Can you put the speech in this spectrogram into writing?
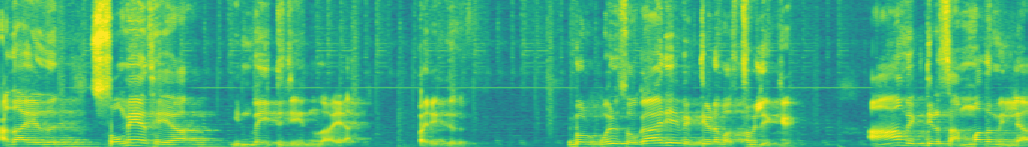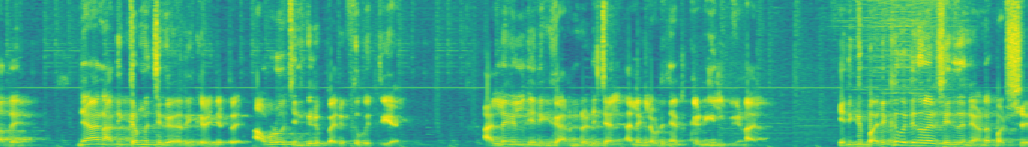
അതായത് സ്വമേധയാ ഇൻവൈറ്റ് ചെയ്യുന്നതായ പരിക്കുകൾ ഇപ്പോൾ ഒരു സ്വകാര്യ വ്യക്തിയുടെ വസ്തുവിലേക്ക് ആ വ്യക്തിയുടെ സമ്മതമില്ലാതെ ഞാൻ അതിക്രമിച്ച് കയറി കഴിഞ്ഞിട്ട് അവിടെ വെച്ച് എനിക്കൊരു പരുക്ക് പറ്റിയാൽ അല്ലെങ്കിൽ എനിക്ക് കറണ്ട് അടിച്ചാൽ അല്ലെങ്കിൽ അവിടെ ഞാൻ കെണിയിൽ വീണാൽ എനിക്ക് പരുക്ക് പറ്റുന്ന കാര്യം ശരി തന്നെയാണ് പക്ഷേ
